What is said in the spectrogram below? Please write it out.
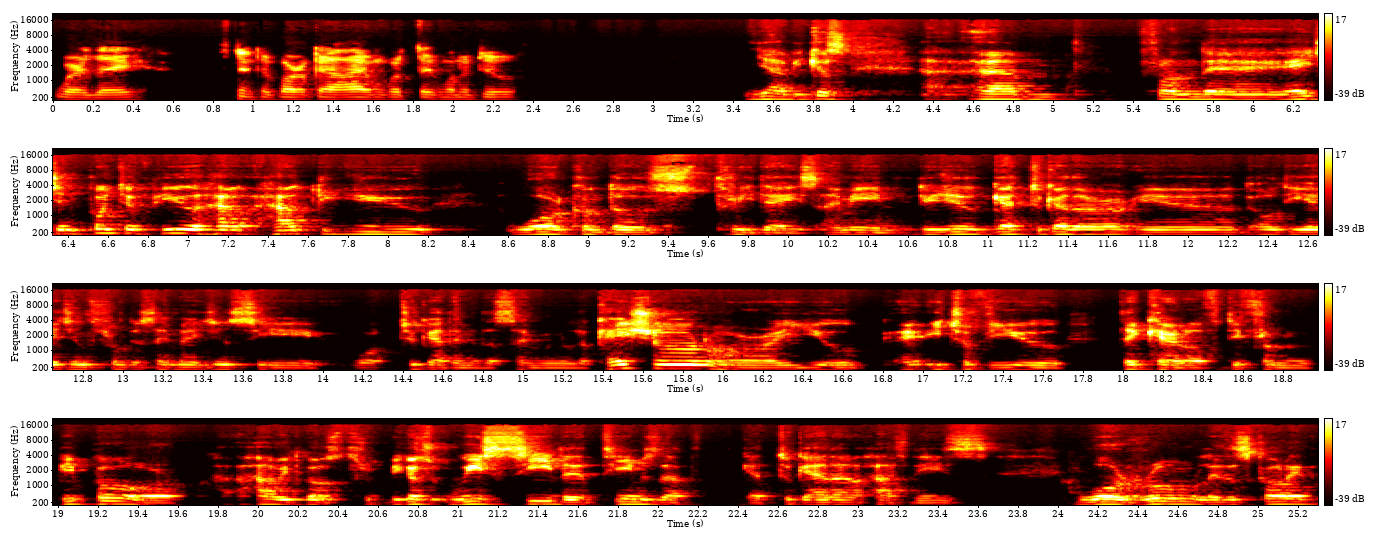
where they think of our guy and what they want to do. Yeah, because uh, um, from the agent point of view, how how do you work on those three days? I mean, do you get together, uh, all the agents from the same agency work together in the same location, or you each of you take care of different people, or how it goes through? Because we see the teams that get together have this war room, let us call it,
